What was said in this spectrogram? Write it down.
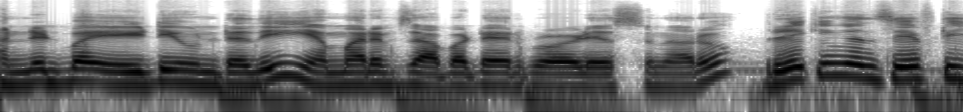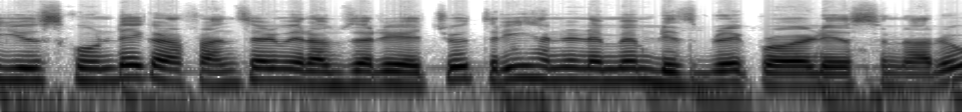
హండ్రెడ్ బై ఎయిటీ ఉంటుంది. ఎంఆర్ఎఫ్ జాపా టైర్ ప్రొవైడ్ చేస్తున్నారు. బ్రేకింగ్ అండ్ సేఫ్టీ చూసుకుంటే ఇక్కడ ఫ్రంట్ సైడ్ మీరు అబ్జర్వ్ చేయొచ్చు. Three hundred mm disc brake provide చేస్తున్నారు.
